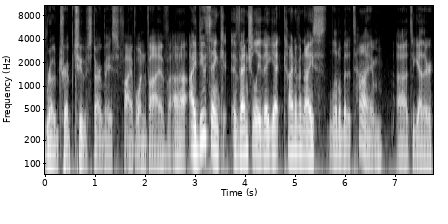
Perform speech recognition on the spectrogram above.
road trip to Starbase Five One Five, uh, I do think eventually they get kind of a nice little bit of time uh, together.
